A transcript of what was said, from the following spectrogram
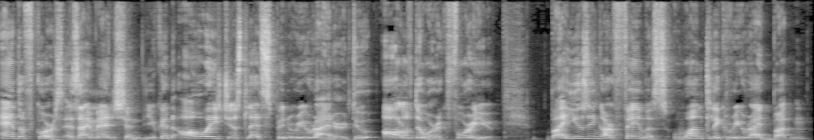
And of course, as I mentioned, you can always just let Spin Rewriter do all of the work for you by using our famous one-click rewrite button.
